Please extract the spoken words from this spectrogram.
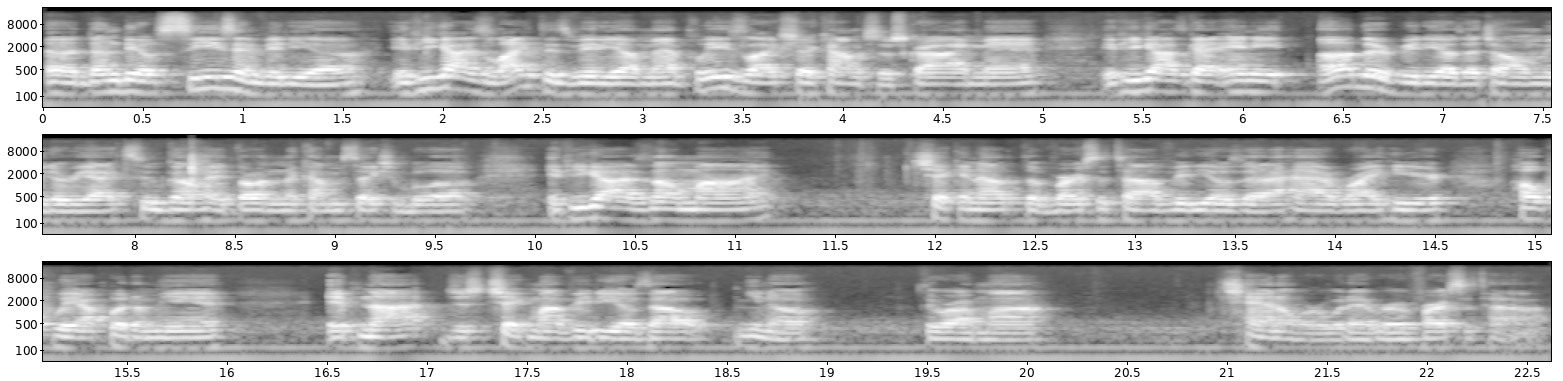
Uh, DoneDeal season video. If you guys like this video, man, please like, share, comment, subscribe, man. If you guys got any other videos that y'all want me to react to, go ahead throw it in the comment section below. If you guys don't mind checking out the versatile videos that I have right here, hopefully I put them in. If not, just check my videos out, you know, throughout my channel or whatever, versatile.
